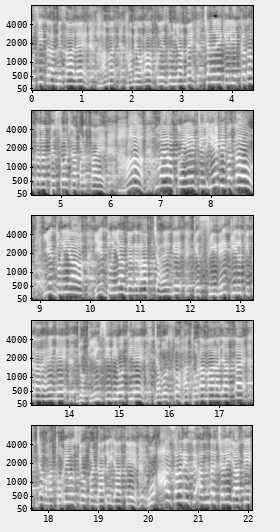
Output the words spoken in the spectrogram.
उसी तरह मिसाल है। हम, हमें और आपको इस दुनिया में चलने के लिए कदम कदम पे सोचना पड़ता है। हाँ मैं आपको एक चीज़ ये भी बताऊँ, ये दुनिया ये दुनिया में अगर आप चाहेंगे कि सीधे कील की तरह रहेंगे, जो कील सीधी होती है, जब उसको हथौड़ा मारा जाता है, जब हथौड़ी उसके ऊपर डाली जाती है, वो आसानी से अंदर चली जाती है।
